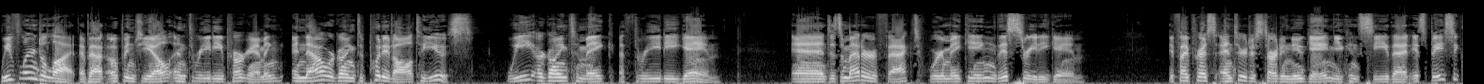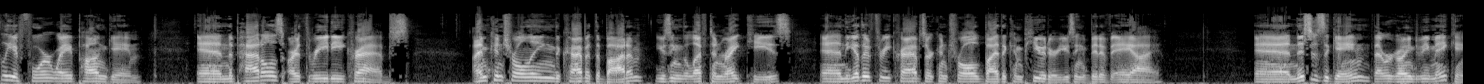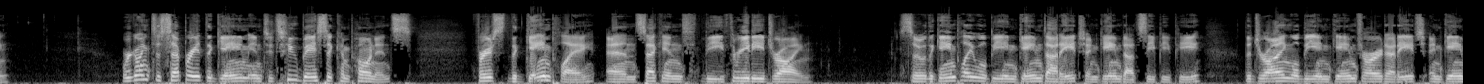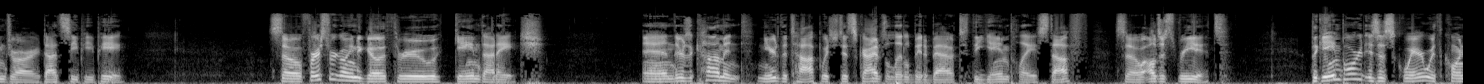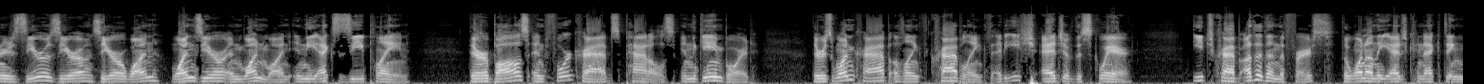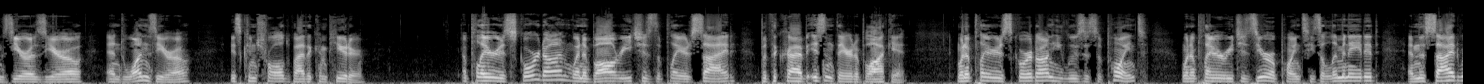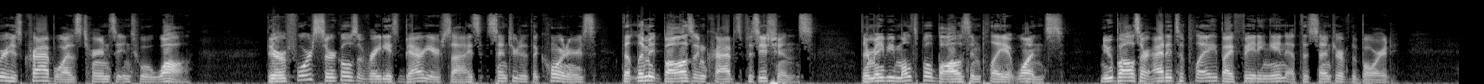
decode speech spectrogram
We've learned a lot about OpenGL and 3D programming, and now we're going to put it all to use. We are going to make a 3D game. And as a matter of fact, we're making this 3D game. If I press enter to start a new game, you can see that it's basically a four-way Pong game. And the paddles are 3D crabs. I'm controlling the crab at the bottom using the left and right keys, and the other three crabs are controlled by the computer using a bit of AI. And this is the game that we're going to be making. We're going to separate the game into two basic components. First, the gameplay, and second, the 3D drawing. So the gameplay will be in game.h and game.cpp. The drawing will be in gamedrawer.h and gamedrawer.cpp. So first we're going to go through game.h. And there's a comment near the top which describes a little bit about the gameplay stuff, so I'll just read it. The game board is a square with corners 0, 0, 0, 1, 1, 0, and 1, 1 in the XZ plane. There are balls and four crabs, paddles, in the game board. There is one crab of length crab length at each edge of the square. Each crab other than the first, the one on the edge connecting 0, 0 and 1, 0, is controlled by the computer. A player is scored on when a ball reaches the player's side, but the crab isn't there to block it. When a player is scored on, he loses a point, when a player reaches zero points, he's eliminated, and the side where his crab was turns into a wall. There are four circles of radius barrier size centered at the corners that limit balls and crabs' positions. There may be multiple balls in play at once. New balls are added to play by fading in at the center of the board.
